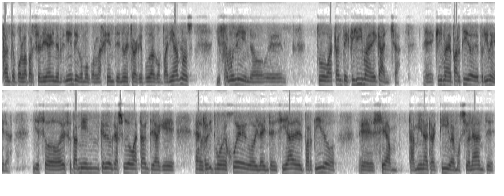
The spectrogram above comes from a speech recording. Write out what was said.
tanto por la parcialidad de Independiente como por la gente nuestra que pudo acompañarnos, y fue muy lindo, eh, tuvo bastante clima de cancha, eh, clima de partido de primera, y eso, eso también creo que ayudó bastante a que el ritmo de juego y la intensidad del partido eh, sea también atractiva, emocionante,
